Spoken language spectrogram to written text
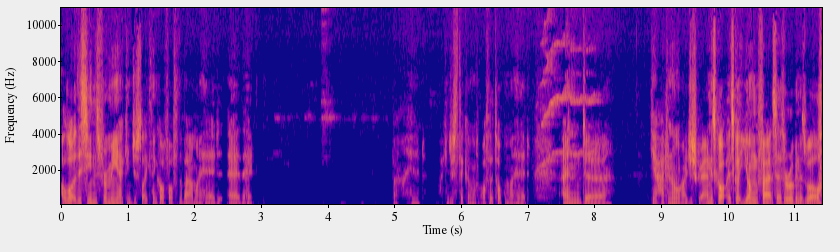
a lot of the scenes for me, I can just like think off off the back of my head, uh, the head, back of my head. I can just think off, off the top of my head, and uh, yeah, I don't know. I just and it's got it's got young fat Seth Rogen as well,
